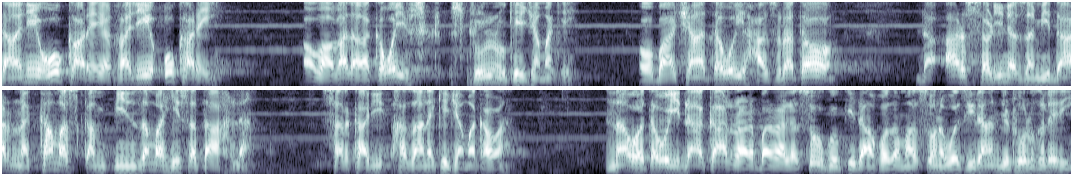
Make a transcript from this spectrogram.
دانې وکرئ غلې وکرئ او هغه دغه کوئ سټورونو کې جمع کې او باچا ته وی حضرت د هر سړی نه زمیدار نه کم از کم پنځمه حصه ته اخله سرکاري خزانه کې جمع کوه نه ورته وایي دا کار راله څوک وکړي دا خو زما څونه وزیران دي ټول غله دي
